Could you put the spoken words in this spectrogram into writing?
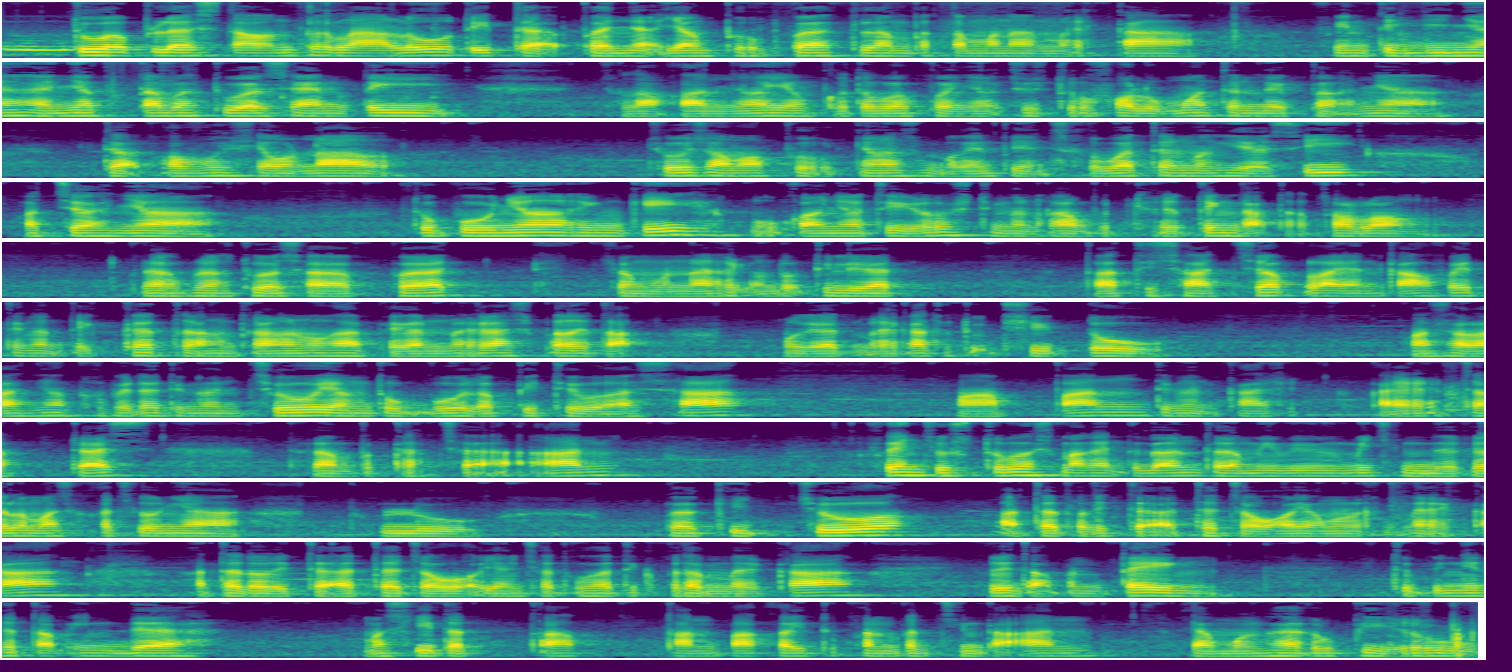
12 tahun berlalu, tidak banyak yang berubah dalam pertemanan mereka. Fin tingginya hanya bertambah 2 cm. Celakanya yang bertambah banyak justru volume dan lebarnya. Tidak profesional. Joe sama buruknya semakin banyak jerawat dan menghiasi wajahnya. Tubuhnya ringkih, mukanya tirus dengan rambut keriting tak tertolong. Benar-benar dua sahabat yang menarik untuk dilihat Tadi saja pelayan kafe dengan tega terang-terangan mengabaikan mereka seperti tak melihat mereka duduk di situ. Masalahnya berbeda dengan Joe yang tumbuh lebih dewasa, mapan dengan karir, karir cerdas dalam pekerjaan. Vin justru semakin tegang dalam mimpi-mimpi Cinderella masa kecilnya dulu. Bagi Joe, ada atau tidak ada cowok yang mereka, ada atau tidak ada cowok yang jatuh hati kepada mereka, itu tidak penting hidup ini tetap indah, meski tetap tanpa kehidupan percintaan yang mengharu biru.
